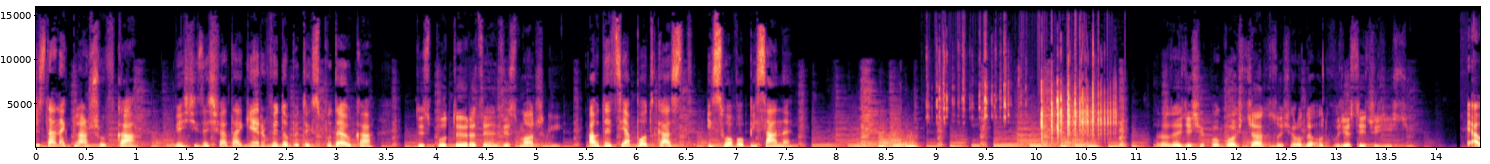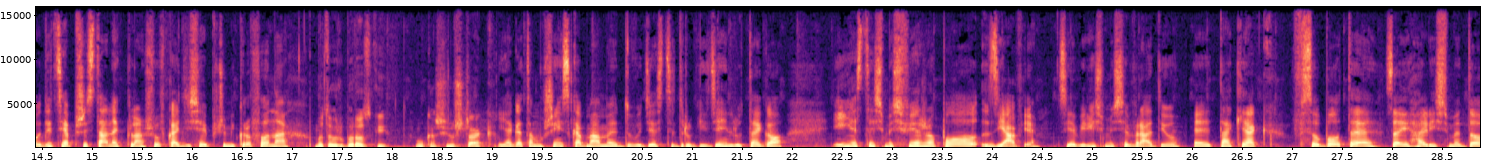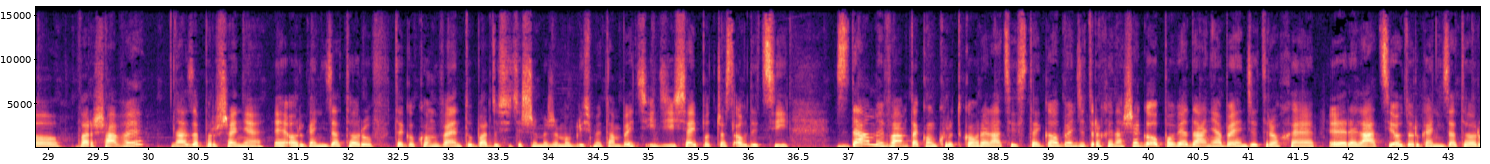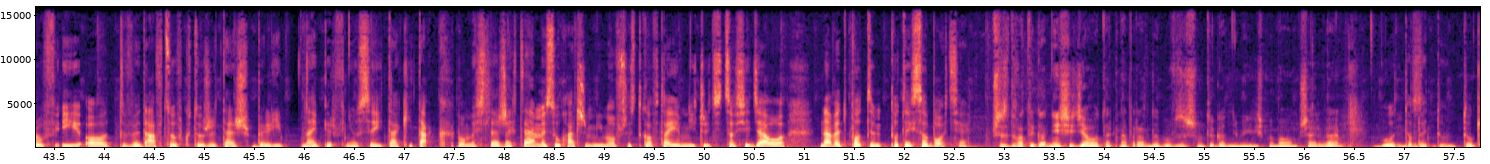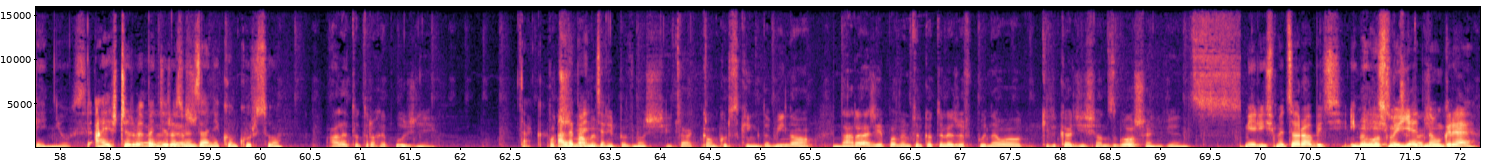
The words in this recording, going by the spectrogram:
Przystanek planszówka. Wieści ze świata gier wydobytych z pudełka. Dysputy, recenzje, smaczki. Audycja, podcast i słowo pisane. Rozejdzie się po kościach co środę o 20.30. Audycja Przystanek planszówka dzisiaj przy mikrofonach. Mateusz Borowski. Łukasz Juszczak. I Agata Muszyńska. Mamy 22 dzień lutego i jesteśmy świeżo po zjawie. Zjawiliśmy się w radiu. E, Tak jak w sobotę zajechaliśmy do Warszawy na zaproszenie e, organizatorów tego konwentu. Bardzo się cieszymy, że mogliśmy tam być i dzisiaj podczas audycji zdamy Wam taką krótką relację z tego. Będzie trochę naszego opowiadania, będzie trochę e, relacji od organizatorów i od wydawców, którzy też byli najpierw newsy i tak i tak. Bo myślę, że chcemy słuchaczy mimo wszystko wtajemniczyć, co się działo nawet po, tym, po tej sobocie. Przez dwa tygodnie się działo tak naprawdę, bo w zeszłym tygodniu mieliśmy małą przerwę. U, więc- to będą długie newsy. A jeszcze Ale będzie wiesz, rozwiązanie konkursu. Ale to trochę później. Tak, ale Podtrzymamy będzie. w niepewności. Tak, konkurs King Domino. Na razie powiem tylko tyle, że wpłynęło kilkadziesiąt zgłoszeń, więc Mieliśmy co robić i Było mieliśmy jedną grę.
